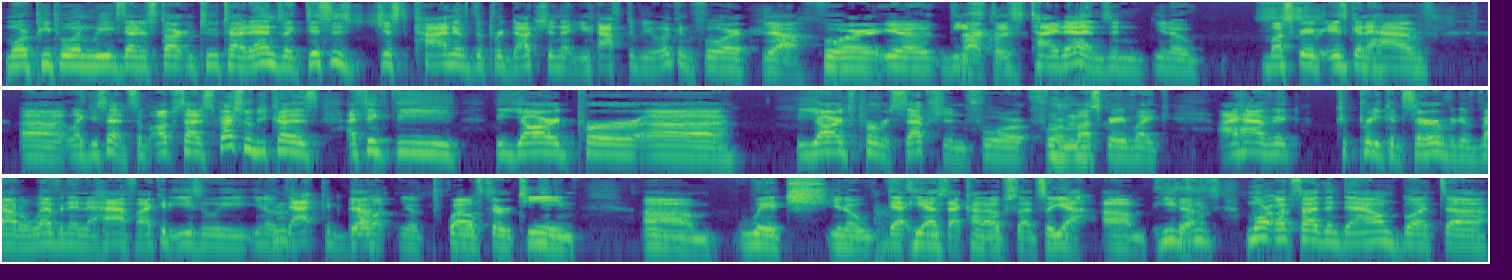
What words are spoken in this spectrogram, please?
more people in leagues that are starting two tight ends. Like this is just kind of the production that you have to be looking for. Yeah. For you know these, exactly. these tight ends, and you know Musgrave is going to have uh, like you said, some upside, especially because I think the the yard per uh, the yards per reception for for mm-hmm. Musgrave, like I have it pretty conservative, about 11 and a half. I could easily, you know, mm-hmm. that could go yeah. up, you know, 12, 13, um, which, you know, that he has that kind of upside. So yeah, um, he's, yeah. he's more upside than down, but, uh,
